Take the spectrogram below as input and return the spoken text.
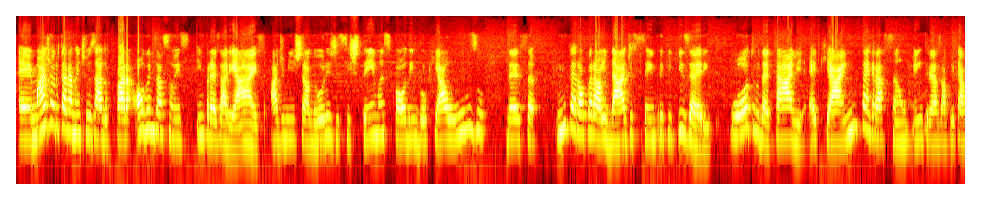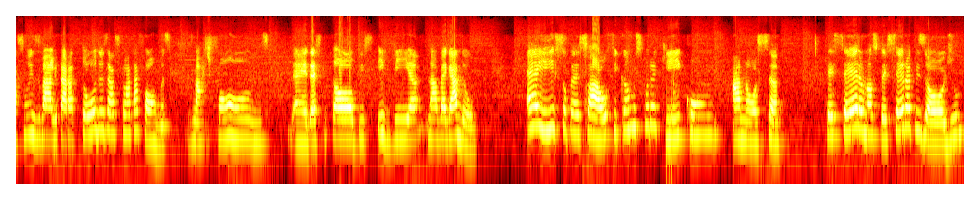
é majoritariamente usado para organizações empresariais, administradores de sistemas podem bloquear o uso dessa interoperabilidade sempre que quiserem. O outro detalhe é que a integração entre as aplicações vale para todas as plataformas, smartphones, é, desktops e via navegador. É isso, pessoal. Ficamos por aqui com a nossa terceira, o nosso terceiro episódio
